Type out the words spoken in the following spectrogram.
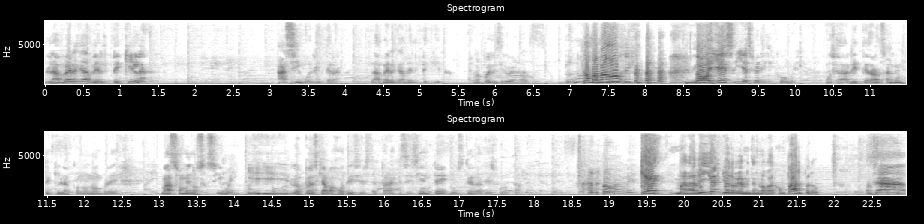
La verga del tequila. Así, güey, literal. La verga del tequila. No puedes decir vergas. Pues no, ¿Cómo no? No, y es, y es verídico, güey. O sea, literal salió un tequila con un nombre más o menos así, güey. Y, y lo peor es que abajo dice, este, para que se siente usted a disfrutar. no mames. ¡Qué maravilla! Yo obviamente no lo voy a comprar, pero. O sea,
